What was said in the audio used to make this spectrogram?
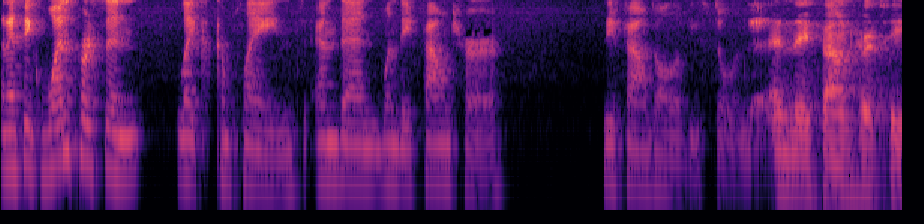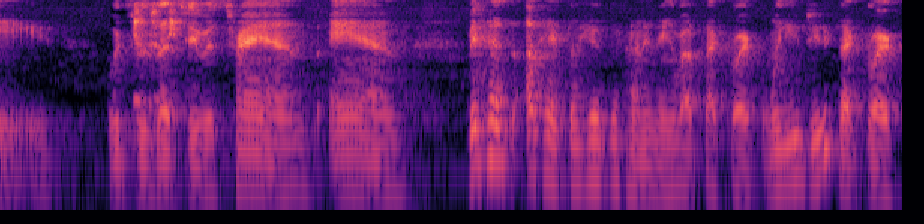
and I think one person like complained and then when they found her they found all of these stolen goods and they found her tea, which And was that they- she was trans and because okay, so here's the funny thing about sex work. When you do sex work,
